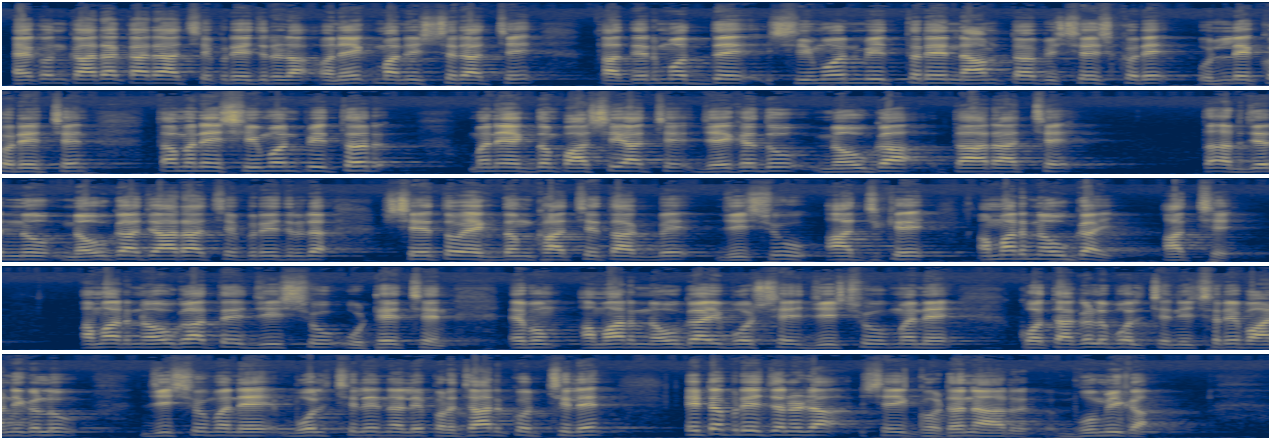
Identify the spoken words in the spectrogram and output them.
এখন কারা কারা আছে প্রিয়জনেরা? অনেক মানুষের আছে। তাদের মধ্যে সিমন মিত্রের নামটা বিশেষ করে উল্লেখ করেছেন। তার মানে সিমন পিতর মানে একদম পাশে আছে। যেহেতু নৌকা তার আছে। তার জন্য নৌকা যার আছে প্রিয়জনেরা, সে তো একদম কাছে থাকবে। যিশু আজকে আমার নৌকায় আছে। আমার নৌকাতে যিশু উঠেছেন এবং আমার নৌকায় বসে যিশু মানে কথাগুলো বলছেন, ঈশ্বরের বাণীগুলো যিশু মানে বলছিলেন, নাহলে প্রচার করছিলেন। এটা প্রিয়জনেরা সেই ঘটনার ভূমিকা।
